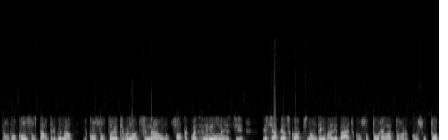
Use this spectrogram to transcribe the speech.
Então, vou consultar o tribunal. E consultou e o tribunal disse: não, não solta coisa nenhuma, esse, esse habeas corpus não tem validade. Consultou o relator, consultou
